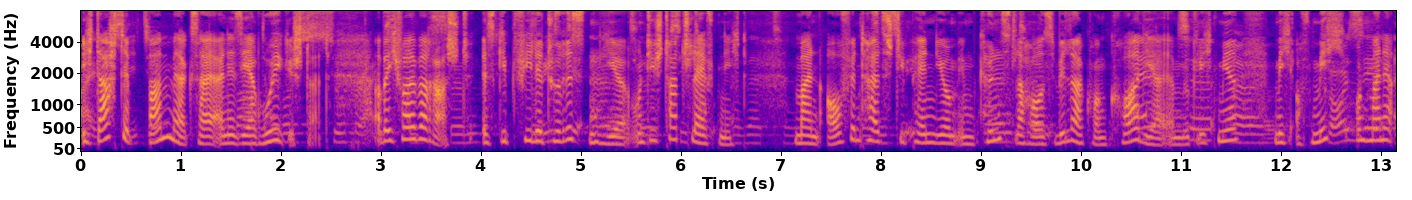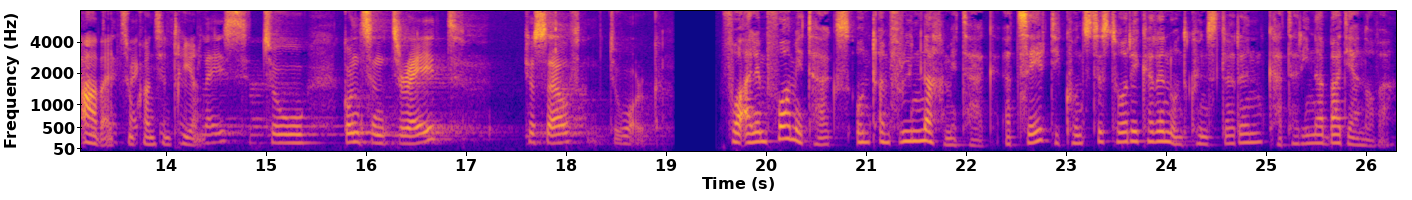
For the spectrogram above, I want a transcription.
Ich dachte, Bamberg sei eine sehr ruhige Stadt. Aber ich war überrascht. Es gibt viele Touristen hier und die Stadt schläft nicht. Mein Aufenthaltsstipendium im Künstlerhaus Villa Concordia ermöglicht mir, mich auf mich und meine Arbeit zu konzentrieren. Vor allem vormittags und am frühen Nachmittag erzählt die Kunsthistorikerin und Künstlerin Katharina Badjanova.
